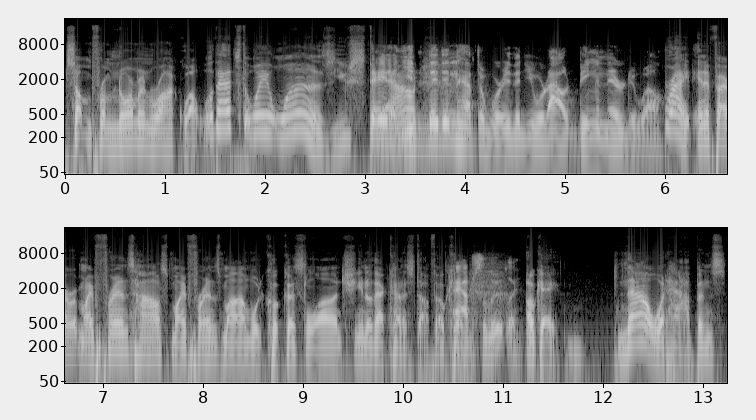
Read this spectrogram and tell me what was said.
something from Norman Rockwell." Well, that's the way it was. You stayed Yeah, you, out. they didn't have to worry that you were out being a ne'er do well. Right, and if I were at my friend's house, my friend's mom would cook us lunch, you know, that kind of stuff. Okay. Absolutely. Okay. Now what happens?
